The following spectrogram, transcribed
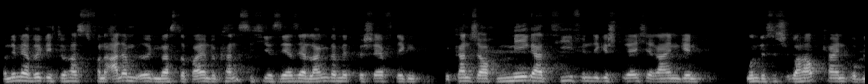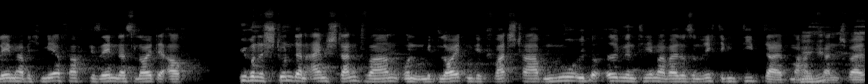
von dem her wirklich, du hast von allem irgendwas dabei und du kannst dich hier sehr, sehr lang damit beschäftigen. Du kannst auch mega tief in die Gespräche reingehen. Und es ist überhaupt kein Problem, habe ich mehrfach gesehen, dass Leute auch über eine Stunde an einem Stand waren und mit Leuten gequatscht haben, nur über irgendein Thema, weil du so einen richtigen Deep Dive machen Mhm. kannst. Weil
